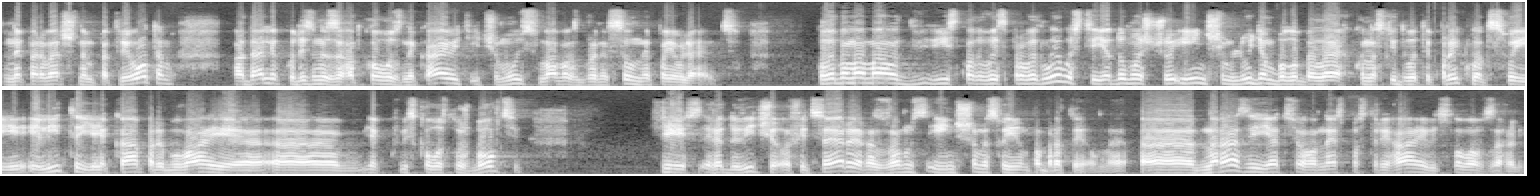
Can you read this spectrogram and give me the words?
неперевершеним патріотам, а далі кудись вони загадково зникають і чомусь в лавах збройних сил не появляються. Коли б ми мали дві складові справедливості, я думаю, що іншим людям було б легко наслідувати приклад своєї еліти, яка перебуває е, як військовослужбовці, чи рядові, чи офіцери разом з іншими своїми побратимами. Е, наразі я цього не спостерігаю від слова взагалі.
